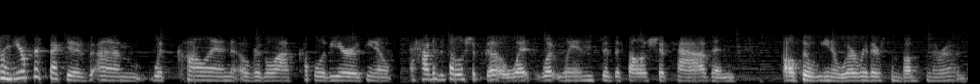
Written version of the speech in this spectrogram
from your perspective um, with Colin over the last couple of years, you know, how did the fellowship go? What what wins did the fellowship have, and also, you know, where were there some bumps in the road?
